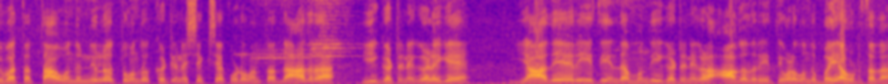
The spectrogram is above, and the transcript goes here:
ಇವತ್ತು ತಾವೊಂದು ನಿಲುತ್ತು ಒಂದು ಕಠಿಣ ಶಿಕ್ಷೆ ಕೊಡುವಂಥದ್ದಾದ್ರೆ ಈ ಘಟನೆಗಳಿಗೆ ಯಾವುದೇ ರೀತಿಯಿಂದ ಮುಂದೆ ಈ ಘಟನೆಗಳು ಆಗದ ರೀತಿ ಒಳಗೆ ಒಂದು ಭಯ ಹುಟ್ಟುತ್ತದೆ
